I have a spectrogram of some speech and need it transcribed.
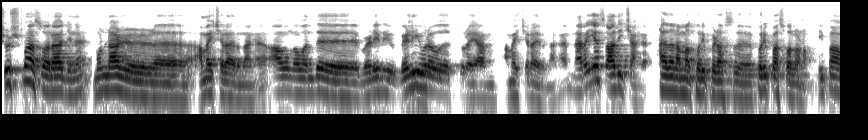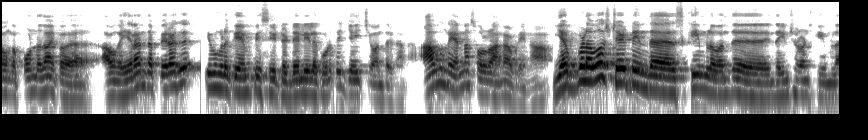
சுஷ்மா ஸ்வராஜ்னு முன்னாள் அமைச்சராக இருந்தாங்க. அவங்க வந்து வெளி வெளியுறவுத்துறை அமைச்சராக இருந்தாங்க. நிறைய சாதிச்சாங்க. அதை நம்ம குறிப்பிட குறிப்பாக சொல்லணும். இப்போ அவங்க பொண்ணு தான் இப்போ அவங்க இறந்த பிறகு இவங்களுக்கு எம்பி சீட்டு டெல்லியில் கொடுத்து ஜெயிச்சு வந்திருக்காங்க. அவங்க என்ன சொல்கிறாங்க அப்படின்னா எவ்வளவோ ஸ்டேட் இந்த ஸ்கீம்ல வந்து இந்த இன்சூரன்ஸ் ஸ்கீம்ல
